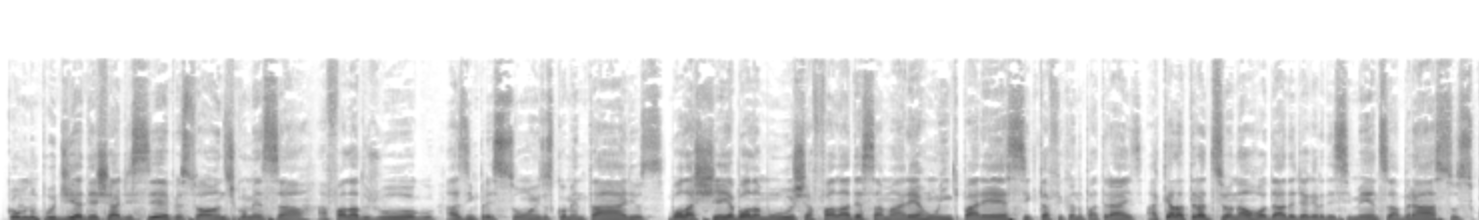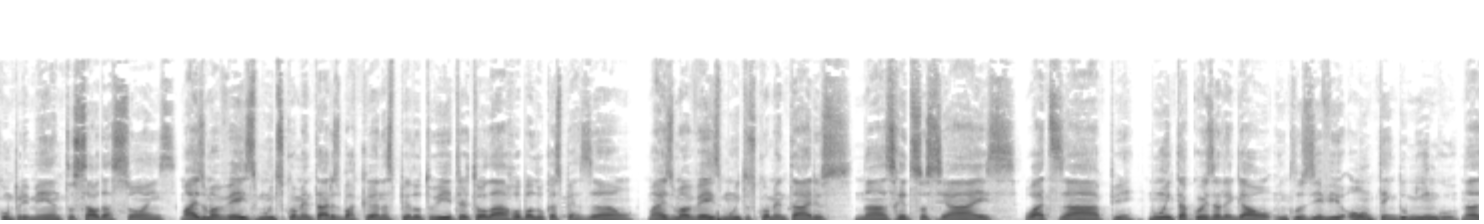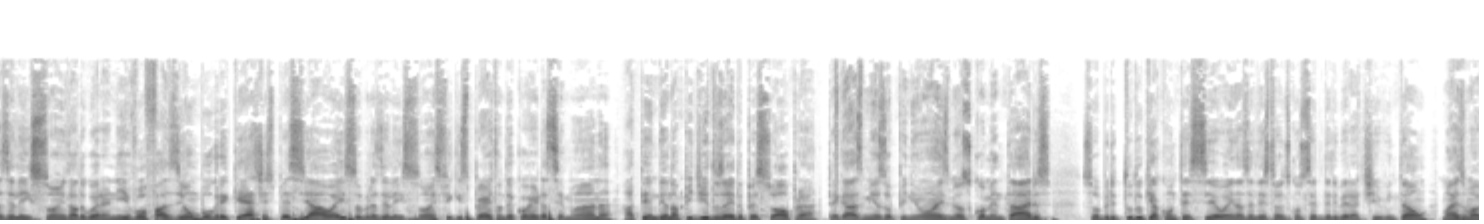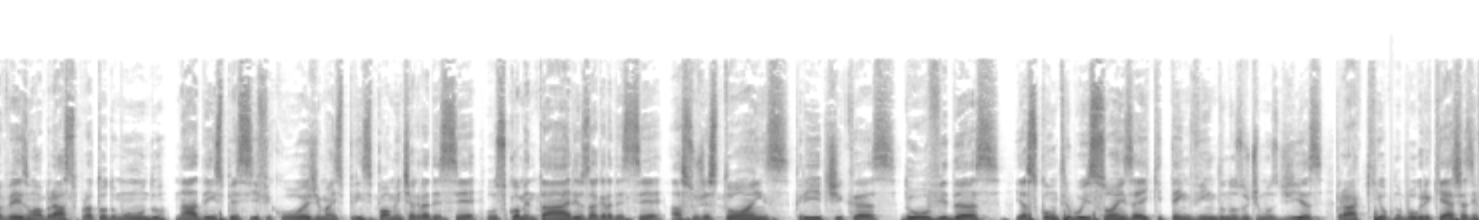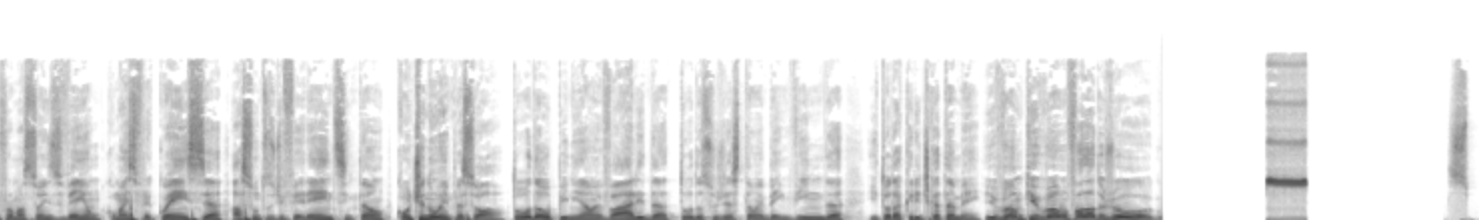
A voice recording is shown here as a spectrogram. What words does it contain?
Como não podia deixar de ser, pessoal, antes de começar a falar do jogo, as impressões, os comentários, bola cheia, bola murcha, falar dessa maré ruim que parece que tá ficando para trás, aquela tradicional rodada de agradecimentos, abraços, cumprimentos, saudações. Mais uma vez, muitos comentários bacanas pelo Twitter, tô lá, arroba Lucas Pezão. Mais uma vez, muitos comentários nas redes sociais, WhatsApp, muita coisa legal. Inclusive, ontem, domingo, nas eleições eleições lá do Guarani. Vou fazer um Bugrecast especial aí sobre as eleições. Fique esperto no decorrer da semana, atendendo a pedidos aí do pessoal para pegar as minhas opiniões, meus comentários sobre tudo o que aconteceu aí nas eleições do Conselho Deliberativo. Então, mais uma vez, um abraço para todo mundo. Nada em específico hoje, mas principalmente agradecer os comentários, agradecer as sugestões, críticas, dúvidas e as contribuições aí que tem vindo nos últimos dias para que no Bugrecast as informações venham venham com mais frequência, assuntos diferentes. Então, continuem, pessoal. Toda opinião é válida, toda sugestão é bem-vinda e toda crítica também. E vamos que vamos falar do jogo.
